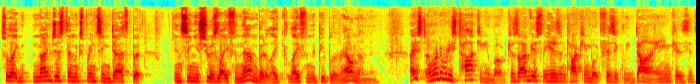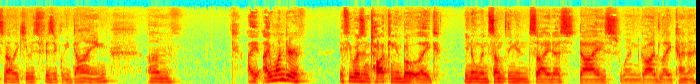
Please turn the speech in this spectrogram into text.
So, like, not just them experiencing death, but in seeing Yeshua's life in them, but like life in the people around them. And I, just, I wonder what he's talking about, because obviously he isn't talking about physically dying, because it's not like he was physically dying. Um, I, I wonder if he wasn't talking about, like, you know, when something inside us dies, when God like kind of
